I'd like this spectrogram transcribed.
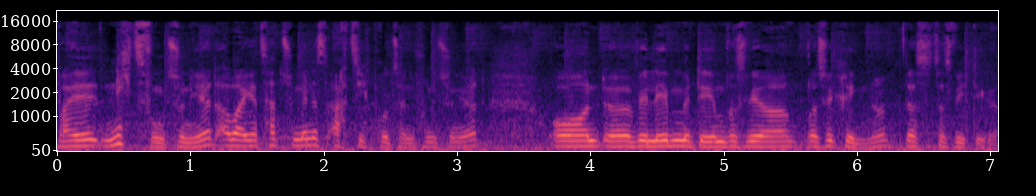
weil nichts funktioniert. Aber jetzt hat zumindest 80 Prozent funktioniert. Und äh, wir leben mit dem, was wir, was wir kriegen. Ne? Das ist das Wichtige.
